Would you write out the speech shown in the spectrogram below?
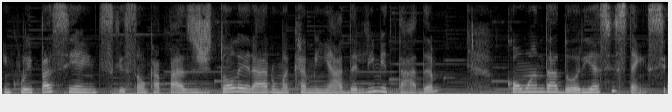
inclui pacientes que são capazes de tolerar uma caminhada limitada com andador e assistência.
